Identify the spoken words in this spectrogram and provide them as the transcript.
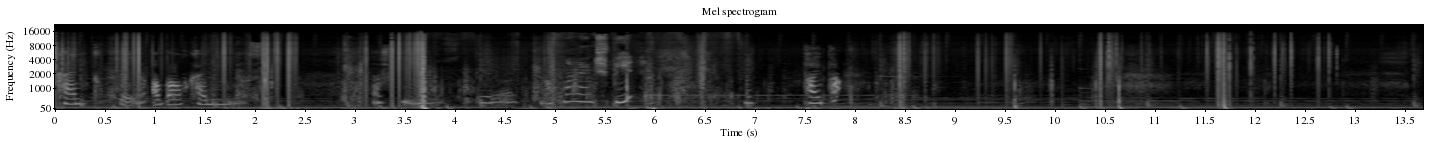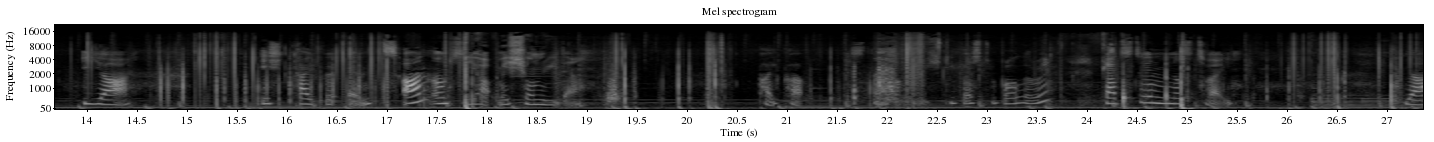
Kein Trophäe, aber auch keine Minus. Das Spiel nochmal ein Spiel mit Piper. Ja. Ich greife Ents an und sie hat mich schon wieder. Piper die beste Brawlerin. Platz 10 minus 2. Ja.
